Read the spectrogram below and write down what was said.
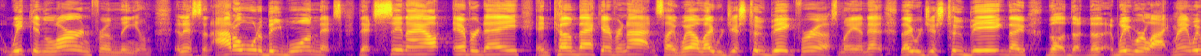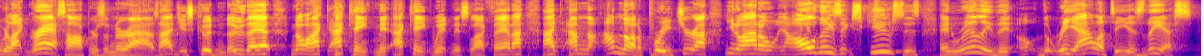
we can learn from them. listen, I don't want to be one that's, that's sent out every day and come back every night and say, well, they were just too big for us, man. That, they were just too big. They, the, the, the, we were like, man, we were like grasshoppers in their eyes. I just couldn't do that. No, I, I, can't, I can't witness like that. I, I, I'm, not, I'm not a preacher. I, you know, I don't, all these excuses. And really, the, uh, the reality is this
